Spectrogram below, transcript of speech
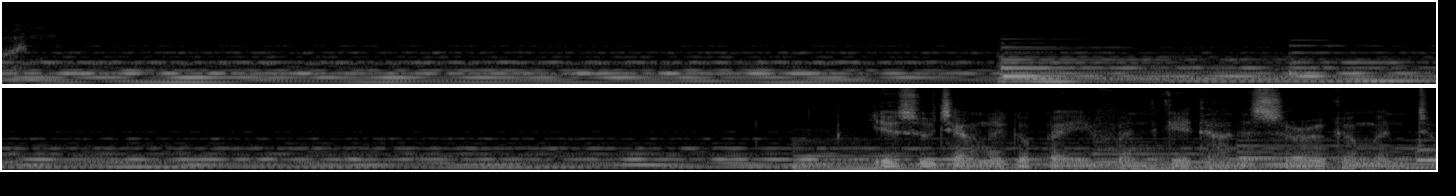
恩。耶稣将那个杯分给他的十二个门徒，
